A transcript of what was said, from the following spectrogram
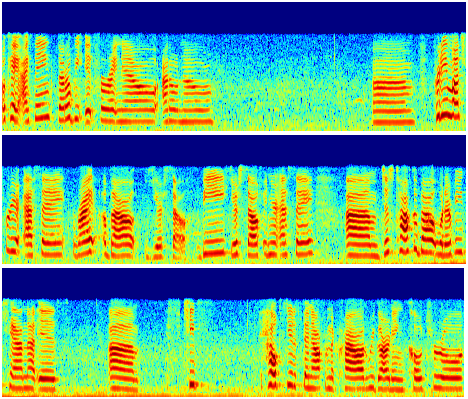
Okay, I think that'll be it for right now. I don't know. Um, pretty much for your essay, write about yourself. Be yourself in your essay. Um, just talk about whatever you can that is um, keeps helps you to stand out from the crowd regarding cultural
